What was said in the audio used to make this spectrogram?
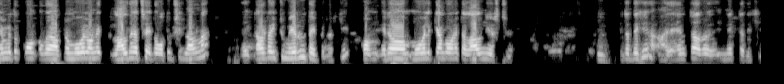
এমনি তো কম আপনার মোবাইল অনেক লাল দেখাচ্ছে, এটা অত বেশি লাল না। এই কালারটা একটু মেরুন টাইপের আর কি। কম এটা মোবাইলের ক্যামেরা অনেকটা লাল নিয়ে আসছে। এটা দেখি হ্যান্ডটা আর নেকটা দেখি।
